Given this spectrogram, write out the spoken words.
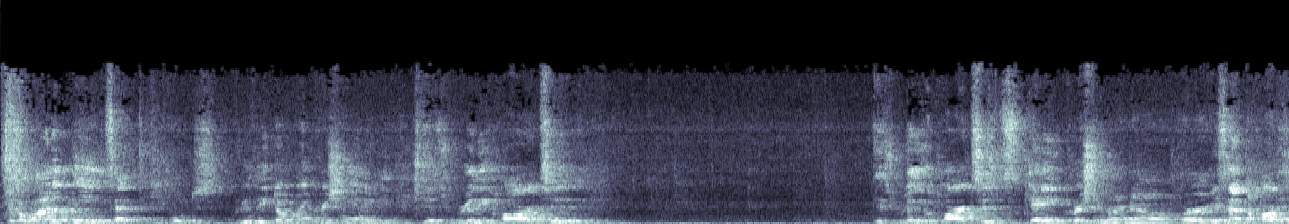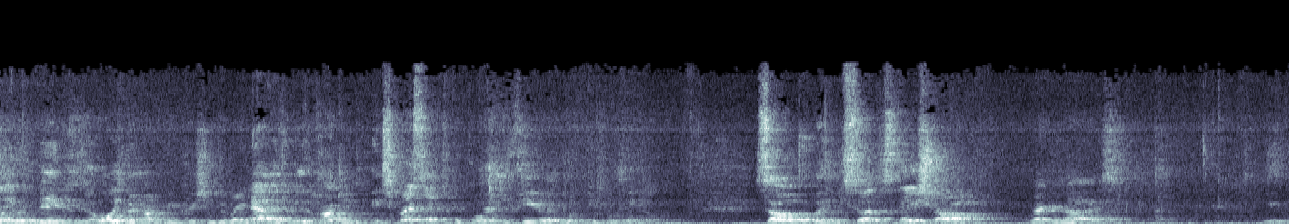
There's a lot of things that people just really don't like Christianity. It's really hard to it's really hard to stay Christian right now, or it's not the hardest it's ever been because it's always been hard to be Christian, but right now it's really hard to express that to people in fear of what people think of. So, but you still have to stay strong, recognize you,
